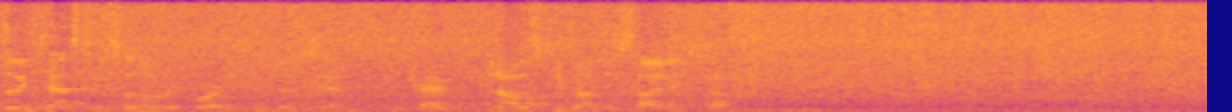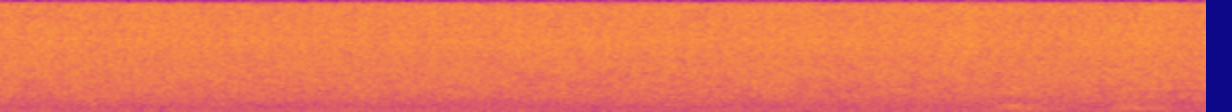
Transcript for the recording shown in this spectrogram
I'm doing testing, so no recording just yet. Okay. And I was keeping on deciding stuff. Very, very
